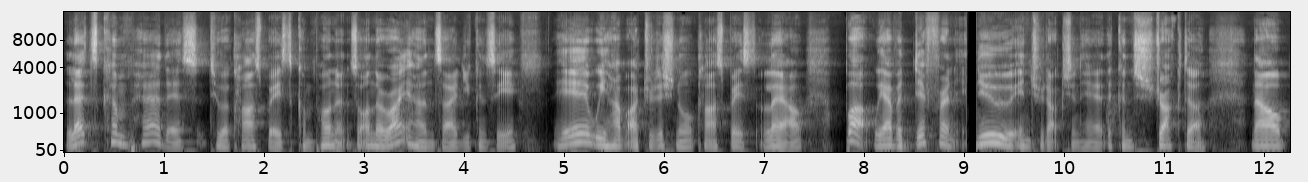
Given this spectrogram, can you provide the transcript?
Let's compare this to a class-based component. So on the right hand side you can see here we have our traditional class-based layout but we have a different new introduction here the constructor. Now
